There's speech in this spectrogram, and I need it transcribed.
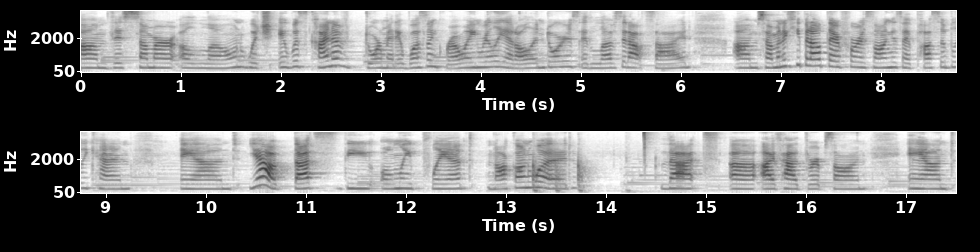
um, this summer alone, which it was kind of dormant. It wasn't growing really at all indoors. It loves it outside. Um, so I'm going to keep it out there for as long as I possibly can. And yeah, that's the only plant, knock on wood, that uh, I've had thrips on. And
